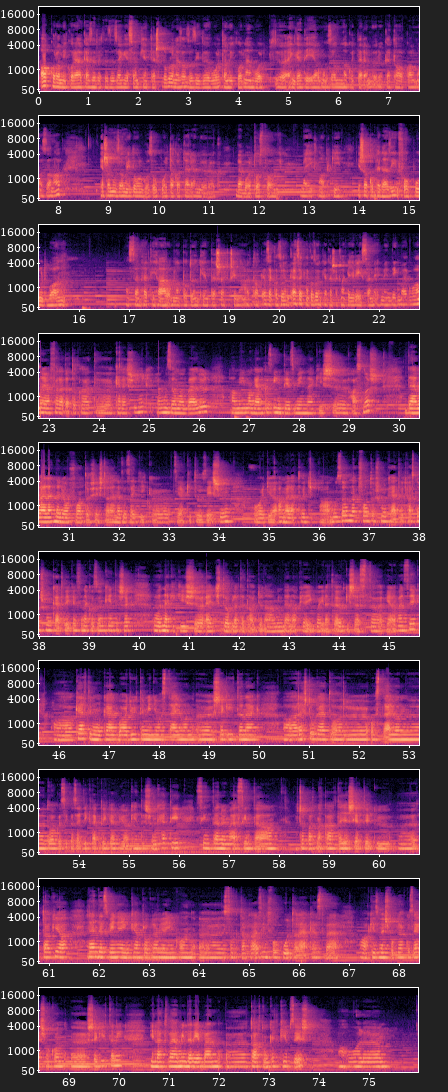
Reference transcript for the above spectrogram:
Akkor, amikor elkezdődött ez az egész önkéntes program, ez az az idő volt, amikor nem volt engedélye a múzeumnak, hogy teremőröket alkalmazzanak, és a múzeumi dolgozók voltak a teremőrök. Be volt osztva, hogy melyik nap ki. És akkor például az infopultban aztán heti három napot önkéntesek csináltak. Ezek az ön, ezeknek az önkénteseknek egy része még mindig megvan. Olyan feladatokat keresünk a múzeumon belül, ami magának az intézménynek is hasznos, de emellett nagyon fontos, és talán ez az egyik célkitűzésünk, hogy amellett, hogy a múzeumnak fontos munkát, vagy hasznos munkát végezzenek az önkéntesek, nekik is egy többletet adjon a mindennapjaikba, illetve ők is ezt élvezzék. A kerti munkákban, a gyűjteményi osztályon segítenek, a restaurátor osztályon dolgozik az egyik legrégebbi önkéntesünk heti szinten, ő már szinte a a csapatnak a teljes értékű tagja. Rendezvényeinken, programjainkon szoktak az infopulttal elkezdve a kézműves foglalkozásokon segíteni, illetve minden évben tartunk egy képzést, ahol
